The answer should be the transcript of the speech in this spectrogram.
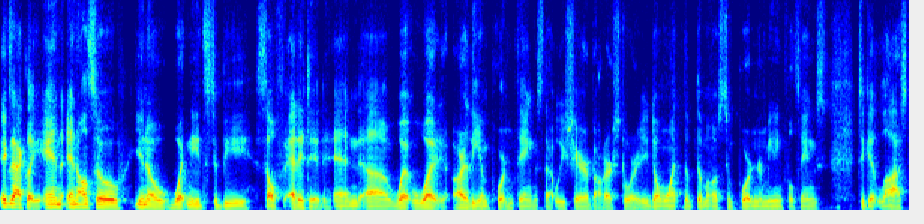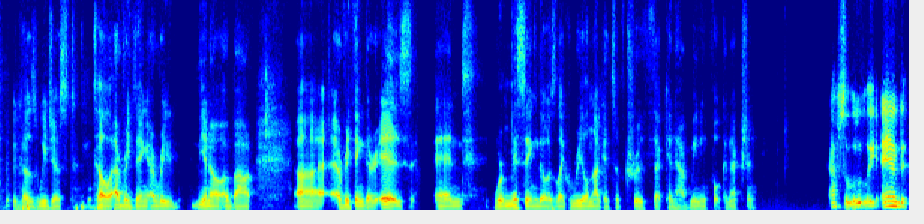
Exactly, and and also you know what needs to be self-edited, and uh, what what are the important things that we share about our story. You don't want the, the most important or meaningful things to get lost because we just tell everything every you know about uh, everything there is and we're missing those like real nuggets of truth that can have meaningful connection. Absolutely. And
